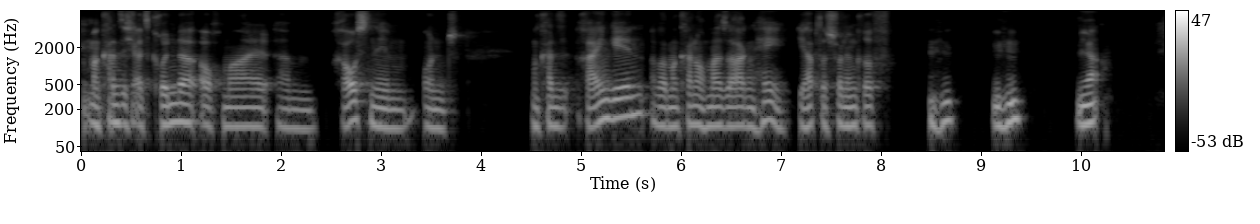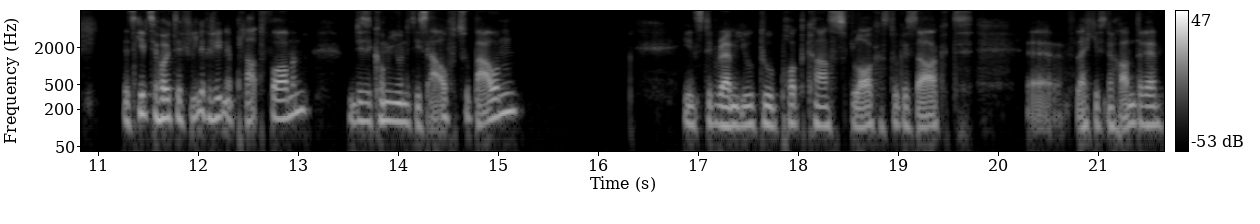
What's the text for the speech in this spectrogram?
Und man kann sich als Gründer auch mal ähm, rausnehmen und man kann reingehen, aber man kann auch mal sagen, hey, ihr habt das schon im Griff. Mhm. Mhm. Ja. Jetzt gibt es ja heute viele verschiedene Plattformen, um diese Communities aufzubauen. Instagram, YouTube, Podcasts, Blog, hast du gesagt. Äh, vielleicht gibt es noch andere,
